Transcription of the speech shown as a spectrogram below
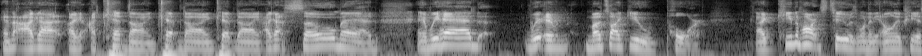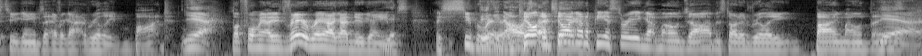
and I got I, I kept dying, kept dying, kept dying. I got so mad, and we had we and much like you, poor. Like Kingdom Hearts Two is one of the only PS2 games that ever got really bought. Yeah. But for me, it's very rare I got new games. Like super rare $50 until until I got a PS3 and got my own job and started really buying my own things. Yeah.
